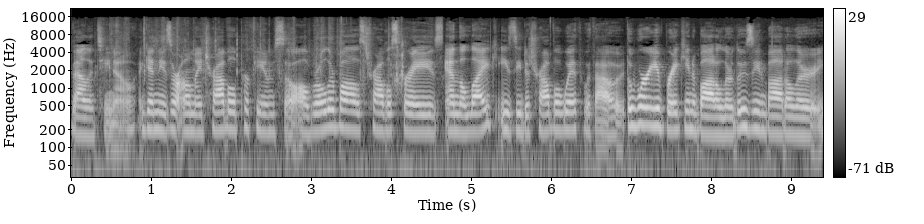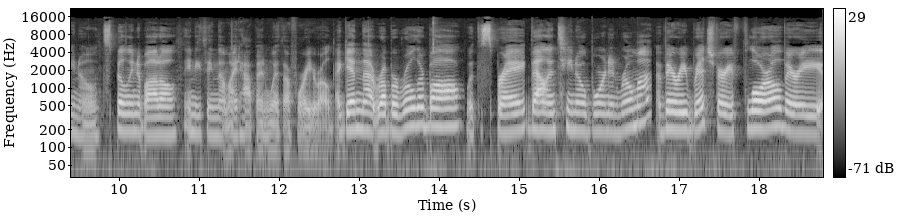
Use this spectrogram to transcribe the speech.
Valentino. Again, these are all my travel perfumes, so all roller balls, travel sprays, and the like, easy to travel with without the worry of breaking a bottle or losing a bottle or, you know, spilling a bottle, anything that might happen with a four year old. Again, that rubber roller ball with the spray, Valentino Born in Roma, a very rich, very floral, very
